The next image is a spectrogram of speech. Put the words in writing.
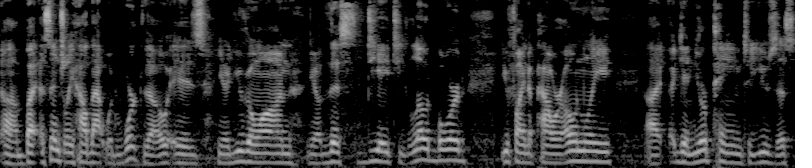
Um, but essentially how that would work though is, you know, you go on, you know, this DAT load board, you find a power only, uh, again, you're paying to use this.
